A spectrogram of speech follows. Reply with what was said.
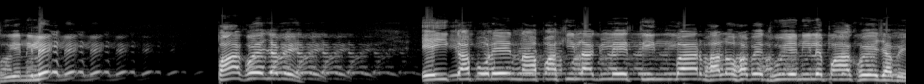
ধুয়ে নিলে পাক হয়ে যাবে। এই কাপড়ে নাপাকি লাগলে তিনবার ভালোভাবে ধুয়ে নিলে পাক হয়ে যাবে।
